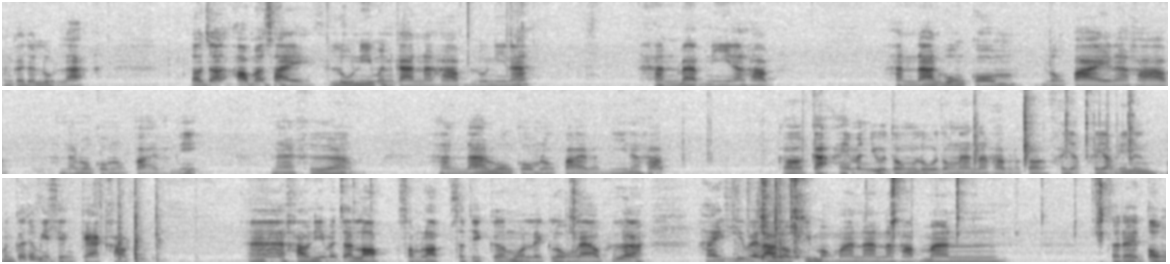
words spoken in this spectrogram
มันก็จะหลุดละ เราจะเอามาใส่รูนี้เหมือนกันนะครับ รูนี้นะ หันแบบนี้นะครับ หันด้านวงกลมลงไปนะครับหันด้านวงกลมลงไปแบบนี้ หน้าเครื่อง หันด้านวงกลมลงไปแบบนี้นะครับ ก็กะให้มันอยู่ตรงรูตรงนั้นนะครับ แล้วก็ขยับขยับนิดนึง มันก็จะมีเสียงแก๊กครับ อ่าคราวนี้มันจะล็อกสำหรับสติกเกอร์มวนเล็กลงแล้ว เพื่อให้ที่เวลาเราพิมพ์ออกมานั้นนะครับ มันจะได้ตรง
